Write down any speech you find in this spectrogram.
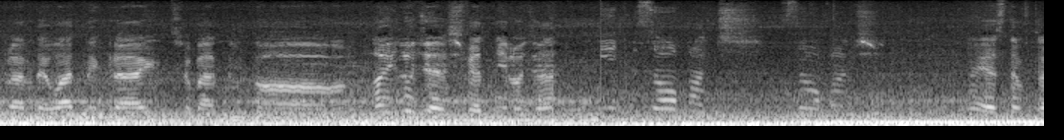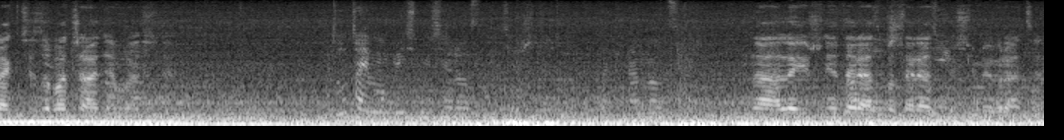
Naprawdę ładny kraj, trzeba tylko... No i ludzie, świetni zobacz, zobacz. No jestem w trakcie zobaczenia właśnie. Tutaj mogliśmy się rozbić jeszcze, tak na noc. No ale już nie teraz, bo teraz musimy wracać.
